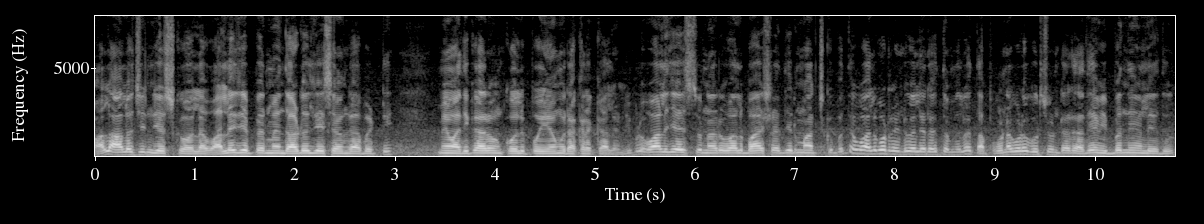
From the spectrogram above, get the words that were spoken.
వాళ్ళు ఆలోచన చేసుకోవాలా? వాళ్ళే చెప్పారు మేము దాడులు చేసాం కాబట్టి మేము అధికారం కోల్పోయాము రకరకాలని ఇప్పుడు వాళ్ళు చేస్తున్నారు వాళ్ళ భాష తీరు మార్చుకోకపోతే వాళ్ళు కూడా రెండు వేల ఇరవై తొమ్మిదిలో తప్పకుండా కూడా కూర్చుంటారు. అదేం ఇబ్బంది ఏం లేదు.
